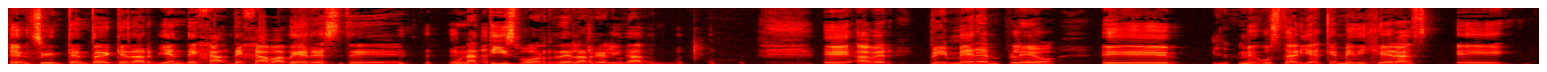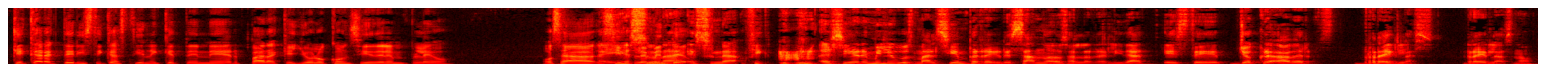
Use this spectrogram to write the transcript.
En su intento de quedar bien dejaba ver este un atisbo de la realidad. Eh, a ver, primer empleo. Eh, me gustaría que me dijeras eh, qué características tiene que tener para que yo lo considere empleo. O sea, simplemente. Es una, el señor Emilio Guzmán siempre regresándonos a la realidad. Este, yo creo, a ver, reglas, reglas, ¿no?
